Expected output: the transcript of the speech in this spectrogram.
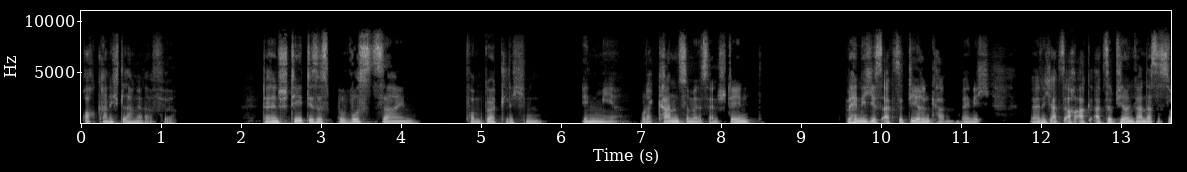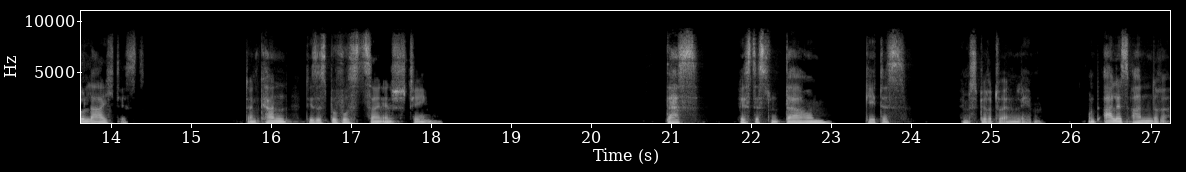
braucht gar nicht lange dafür. Dann entsteht dieses Bewusstsein vom Göttlichen in mir oder kann zumindest entstehen, wenn ich es akzeptieren kann, wenn ich, wenn ich auch akzeptieren kann, dass es so leicht ist. Dann kann dieses Bewusstsein entstehen. Das ist es und darum geht es im spirituellen Leben. Und alles andere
